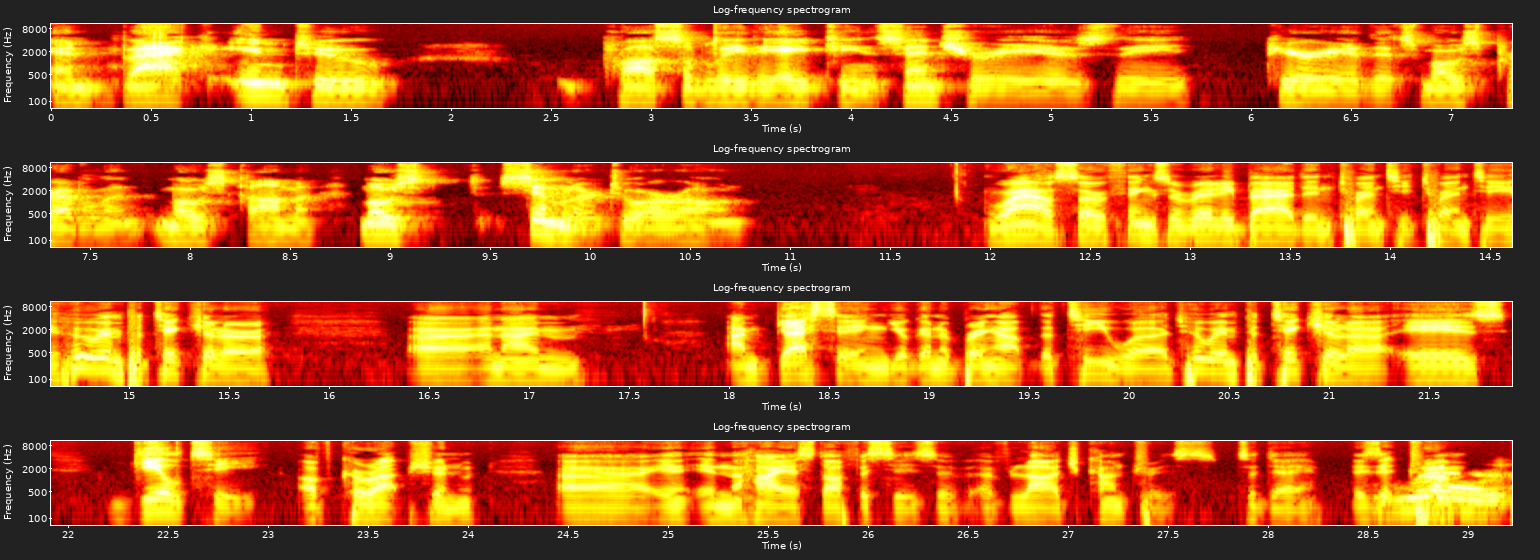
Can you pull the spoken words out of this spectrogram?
and back into possibly the 18th century is the period that's most prevalent, most common, most similar to our own. Wow, so things are really bad in 2020. Who in particular and I'm I'm guessing you're going to bring up the T word. Who in particular is guilty of corruption uh, in, in, the highest offices of, of, large countries today? Is it well,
